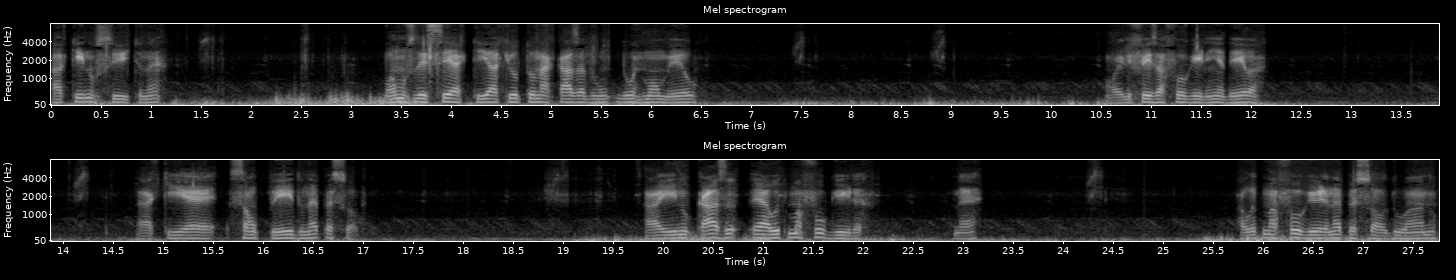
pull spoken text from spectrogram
aqui no sítio, né? Vamos descer aqui, aqui eu tô na casa do, do irmão meu. Ó, ele fez a fogueirinha dele, Aqui é São Pedro, né pessoal? Aí no caso é a última fogueira, né? A última fogueira, né pessoal, do ano.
